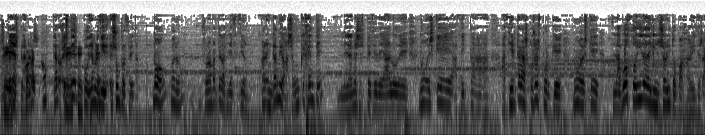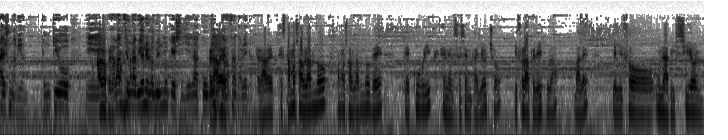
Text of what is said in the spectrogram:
Sí, pantallas planas. correcto. Claro, Sí, este sí, podríamos decir, es un profeta. No, bueno, forma parte de la ciencia ficción. Ahora, en cambio, según qué gente le dan esa especie de halo de no, es que acepta, acierta las cosas porque no, es que la voz oída del insólito pájaro, y dices, ah, es un avión. Que un tío eh, Claro, pero- avance un avión es lo mismo que si llega a Kubrick y avanza una tableta. Pero a ver, estamos hablando, estamos hablando de Kubrick en el 68 hizo la película, ¿vale? Y él hizo una visión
